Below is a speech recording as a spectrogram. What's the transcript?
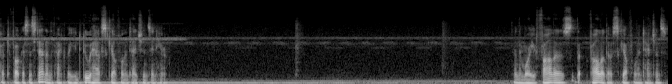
But to focus instead on the fact that you do have skillful intentions in here. And the more you follows, follow those skillful intentions,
